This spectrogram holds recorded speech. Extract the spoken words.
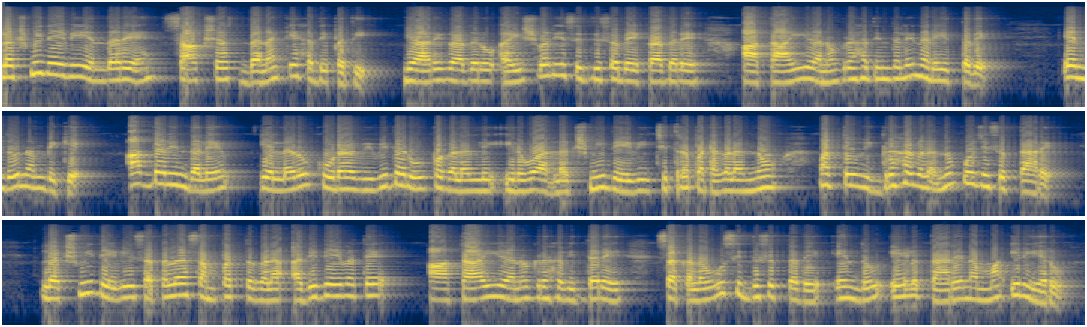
ಲಕ್ಷ್ಮೀದೇವಿ ಎಂದರೆ ಸಾಕ್ಷಾತ್ ಧನಕ್ಕೆ ಅಧಿಪತಿ. ಯಾರಿಗಾದರೂ ಐಶ್ವರ್ಯ ಸಿದ್ಧಿಸಬೇಕಾದರೆ ಆ ತಾಯಿಯ ಅನುಗ್ರಹದಿಂದಲೇ ನಡೆಯುತ್ತದೆ ಎಂದು ನಂಬಿಕೆ. ಆದ್ದರಿಂದಲೇ ಎಲ್ಲರೂ ಕೂಡ ವಿವಿಧ ರೂಪಗಳಲ್ಲಿ ಇರುವ ಲಕ್ಷ್ಮೀ ದೇವಿ ಚಿತ್ರಪಟಗಳನ್ನು ಮತ್ತು ವಿಗ್ರಹಗಳನ್ನು ಪೂಜಿಸುತ್ತಾರೆ. ಲಕ್ಷ್ಮೀ ದೇವಿ ಸಕಲ ಸಂಪತ್ತುಗಳ ಅಧಿದೇವತೆ, ಆ ತಾಯಿಯ ಅನುಗ್ರಹವಿದ್ದರೆ ಸಕಲವೂ ಸಿದ್ಧಿಸುತ್ತದೆ ಎಂದು ಹೇಳುತ್ತಾರೆ ನಮ್ಮ ಹಿರಿಯರು.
